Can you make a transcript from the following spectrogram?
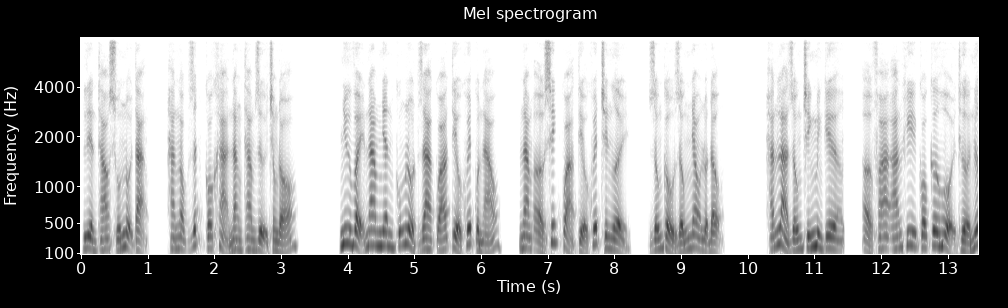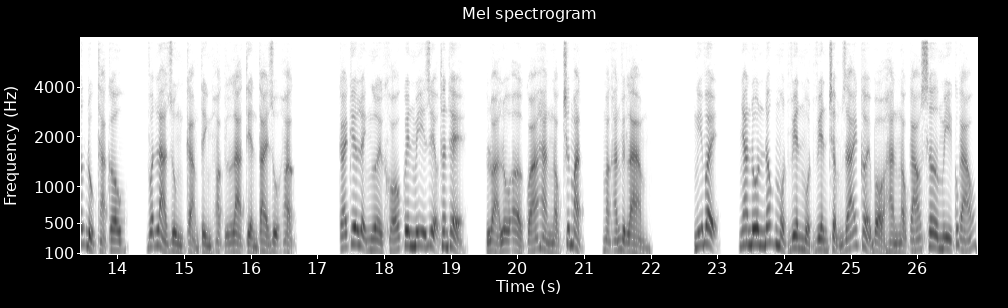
liền tháo xuống nội tạng, Hàn Ngọc rất có khả năng tham dự trong đó. Như vậy nam nhân cũng lột ra quá tiểu khuyết quần áo, nằm ở xích quả tiểu khuyết trên người, giống cầu giống nhau luật động. Hắn là giống chính mình kia, ở pha án khi có cơ hội thừa nước đục thả câu, vẫn là dùng cảm tình hoặc là tiền tài dụ hoặc. Cái kia lệnh người khó quên mỹ diệu thân thể, lỏa lộ ở quá Hàn Ngọc trước mặt, mặc hắn việc làm. Nghĩ vậy, nhan đôn đốc một viên một viên chậm rãi cởi bỏ Hàn Ngọc áo sơ mi cúc áo.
